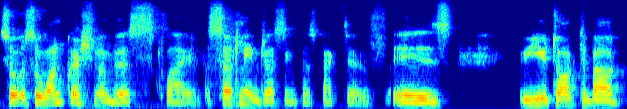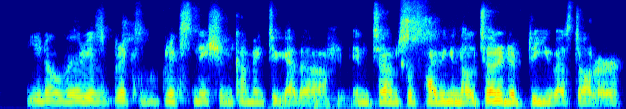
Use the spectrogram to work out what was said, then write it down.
So, so one question on this, Clive, certainly interesting perspective is you talked about you know various BRICS, BRICS nation coming together in terms of having an alternative to US dollar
